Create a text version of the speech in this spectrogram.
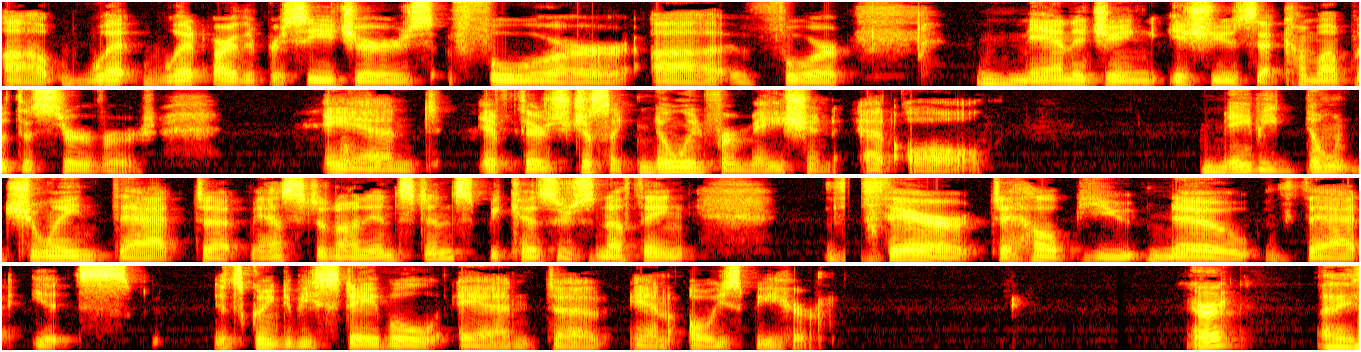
uh, what what are the procedures for uh, for managing issues that come up with the server, and if there's just like no information at all, maybe don't join that uh, Mastodon instance because there's nothing there to help you know that it's it's going to be stable and uh, and always be here. Eric? Any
